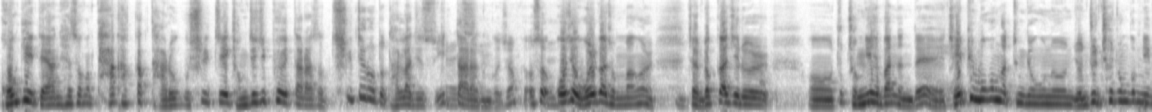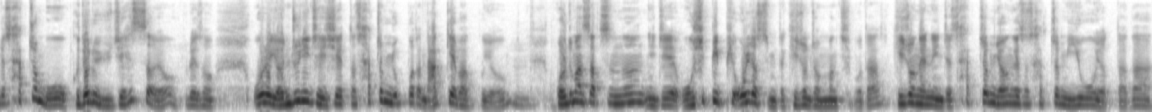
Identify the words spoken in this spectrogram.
거기에 대한 해석은 다 각각 다르고 실제 경제 지표에 따라서 실제로도 달라질 수 있다라는 거죠. 그래서 음. 어제 월가 전망을 제가 몇 가지를 어, 쭉 정리해 봤는데 네. JP 모건 같은 경우는 연준 최종 금리를 4.5 그대로 유지했어요. 그래서 오히려 연준이 제시했던 4.6보다 낮게 봤고요. 음. 골드만삭스는 이제 50bp 올렸습니다. 기존 전망치보다. 기존에는 이제 4.0에서 4.25였다가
